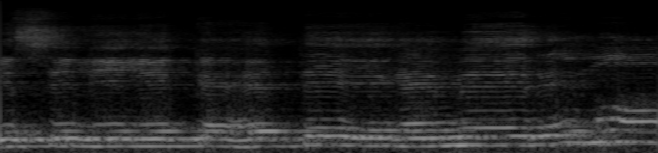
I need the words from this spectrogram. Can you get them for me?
اس لیے کہتے ہیں میرے ماں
